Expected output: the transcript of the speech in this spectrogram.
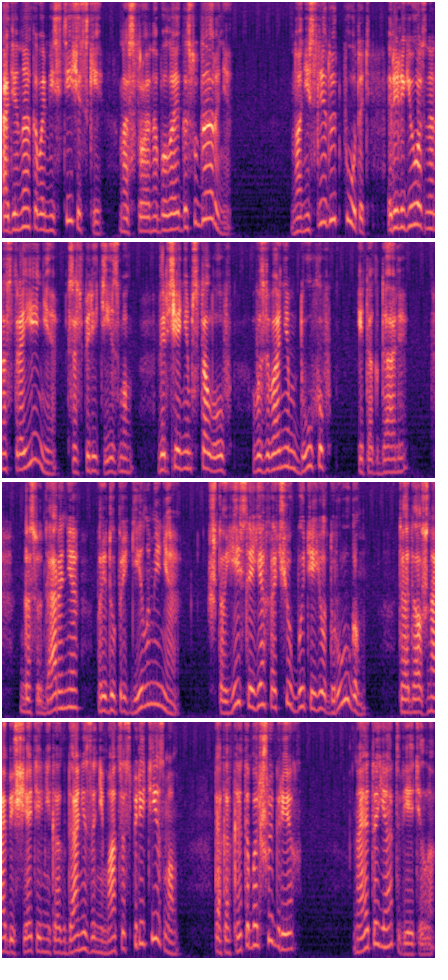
Одинаково мистически настроена была и государыня. Но не следует путать религиозное настроение со спиритизмом, верчением столов, вызыванием духов и так далее. Государыня предупредила меня, что если я хочу быть ее другом, то я должна обещать ей никогда не заниматься спиритизмом, так как это большой грех. На это я ответила,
